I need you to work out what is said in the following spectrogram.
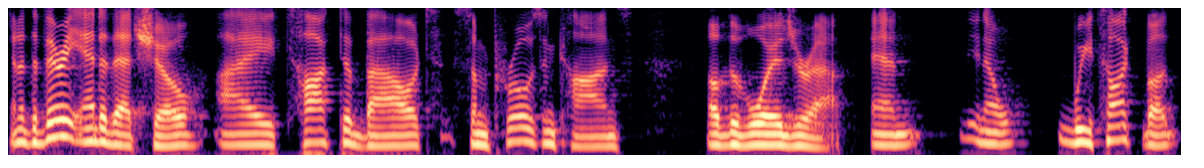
And at the very end of that show, I talked about some pros and cons of the Voyager app, and you know we talked about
